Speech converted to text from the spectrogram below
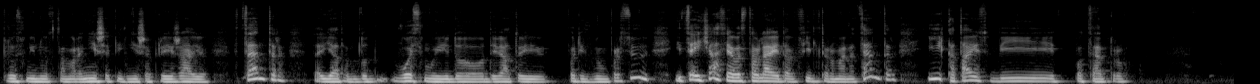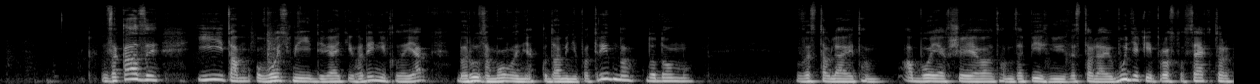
плюс-мінус там раніше, пізніше приїжджаю в центр. Я там до 8 до 9 по-різному працюю. І цей час я виставляю там фільтр у мене центр і катаю собі по центру закази. І там о 8-9 годині, коли я беру замовлення, куди мені потрібно додому виставляю там, або якщо я там запізнюю, виставляю будь-який просто сектор,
